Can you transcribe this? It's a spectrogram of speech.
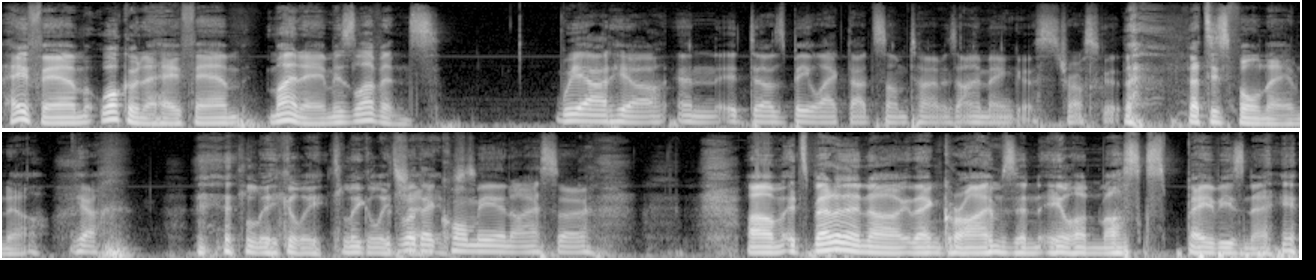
Hey fam, welcome to Hey Fam. My name is Levins. We out here, and it does be like that sometimes. I'm Angus Truscott. That's his full name now. yeah, legally, legally. it's what they call me in ISO. Um, it's better than uh, than Grimes and Elon Musk's baby's name.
